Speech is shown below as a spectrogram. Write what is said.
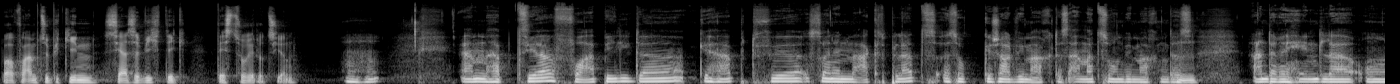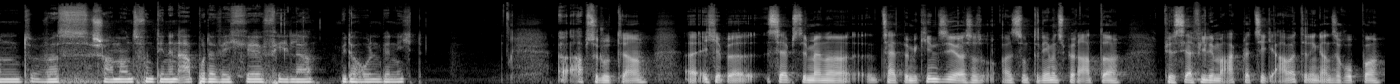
war vor allem zu Beginn sehr, sehr wichtig, das zu reduzieren. Mhm. Ähm, habt ihr Vorbilder gehabt für so einen Marktplatz? Also geschaut, wie macht das Amazon, wie machen das mhm. Andere Händler und was schauen wir uns von denen ab oder welche Fehler wiederholen wir nicht? Äh, absolut, ja. Äh, ich habe selbst in meiner Zeit bei McKinsey, also als Unternehmensberater, für sehr viele Marktplätze gearbeitet in ganz Europa.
